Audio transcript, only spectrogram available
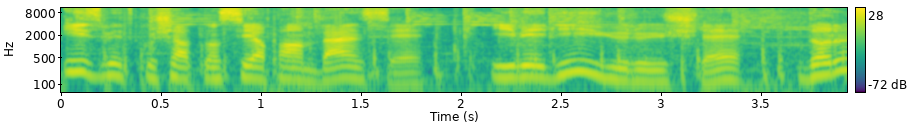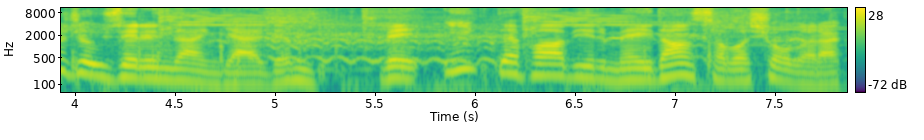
İzmit kuşatması yapan bense ivedi yürüyüşle Darıca üzerinden geldim ve ilk defa bir meydan savaşı olarak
